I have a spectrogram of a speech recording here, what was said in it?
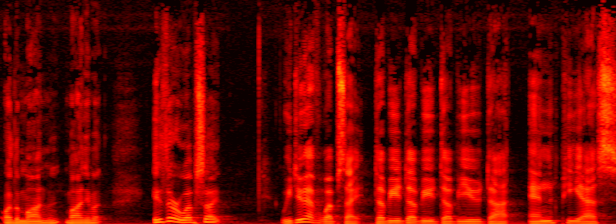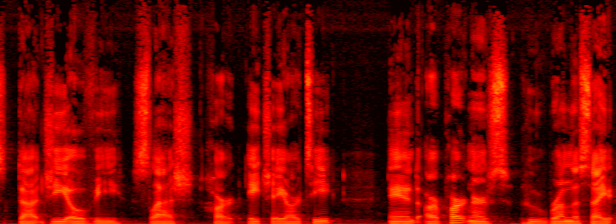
or the mon- monument. Is there a website? We do have a website, www.nps.gov slash heart, H-A-R-T, and our partners who run the site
